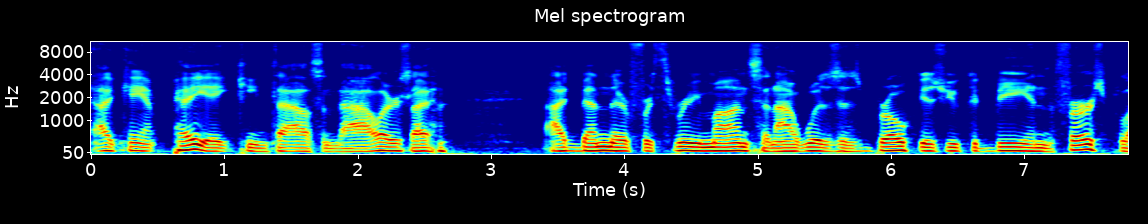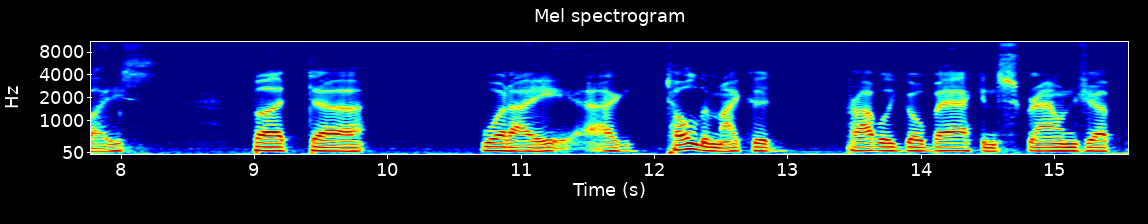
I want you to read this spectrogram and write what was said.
I can't pay $18,000. I, I'd been there for three months, and I was as broke as you could be in the first place. But uh, what I, I told him I could probably go back and scrounge up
